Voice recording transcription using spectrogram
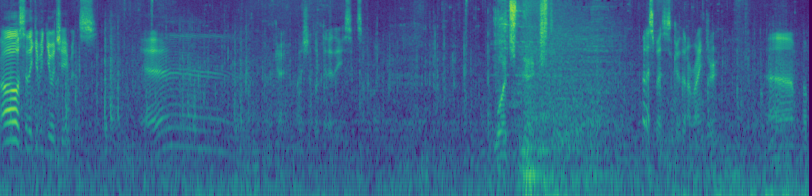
Oh, so they're giving you achievements. Yeah. Okay, I should look into these at some point. What's next? But I suppose it's good that I'm running through. Um, -ba.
